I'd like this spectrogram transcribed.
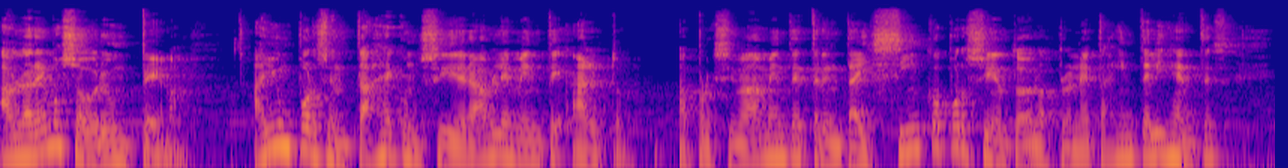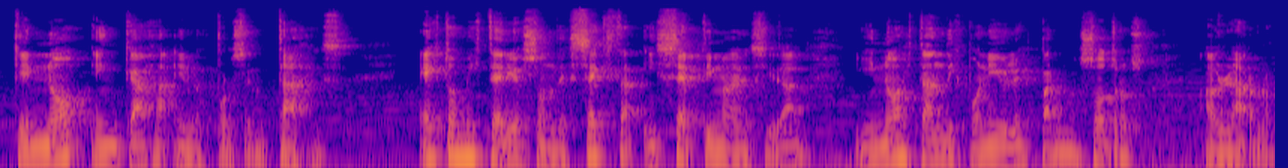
hablaremos sobre un tema. Hay un porcentaje considerablemente alto, aproximadamente 35% de los planetas inteligentes que no encaja en los porcentajes. Estos misterios son de sexta y séptima densidad y no están disponibles para nosotros hablarlo.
